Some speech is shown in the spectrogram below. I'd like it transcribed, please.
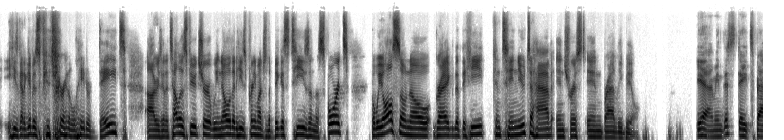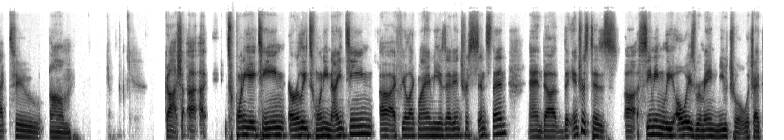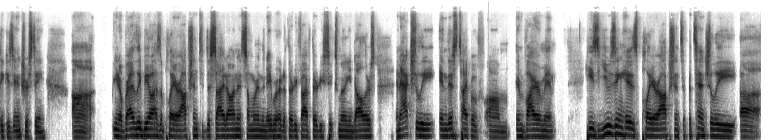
he's going to give his future at a later date. Uh, he's going to tell his future. We know that he's pretty much the biggest tease in the sport. But we also know, Greg, that the Heat continue to have interest in Bradley Beal. Yeah, I mean, this dates back to, um, gosh, I, I, 2018, early 2019. Uh, I feel like Miami has had interest since then. And uh, the interest has uh, seemingly always remained mutual, which I think is interesting. Uh, you know, Bradley Beal has a player option to decide on it somewhere in the neighborhood of 35, 36 million dollars. And actually, in this type of um, environment, he's using his player option to potentially, uh,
